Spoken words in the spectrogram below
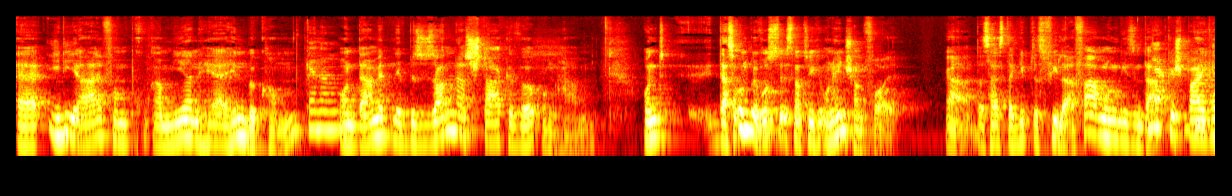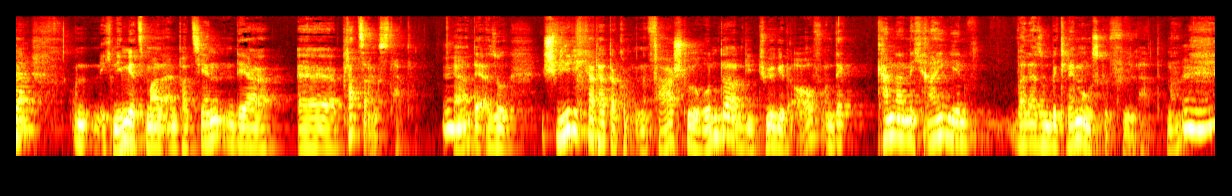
äh, ideal vom Programmieren her hinbekommen genau. und damit eine besonders starke Wirkung haben. Und das Unbewusste ist natürlich ohnehin schon voll. Ja, das heißt, da gibt es viele Erfahrungen, die sind da ja, abgespeichert. Und ich nehme jetzt mal einen Patienten, der äh, Platzangst hat. Mhm. Ja, der also Schwierigkeit hat, da kommt ein Fahrstuhl runter und die Tür geht auf und der kann da nicht reingehen, weil er so ein Beklemmungsgefühl hat. Ne? Mhm.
